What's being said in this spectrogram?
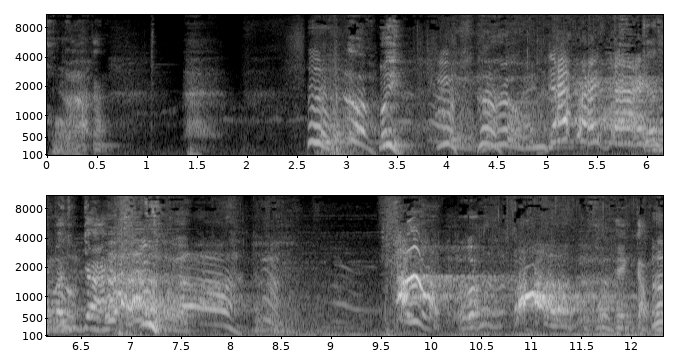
ของแล้วกัน เฮ้ย Ruined everything! แกทำลายทุกอย่าง ขอแพงกลับมา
